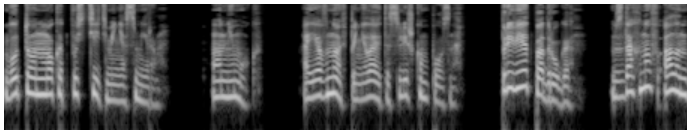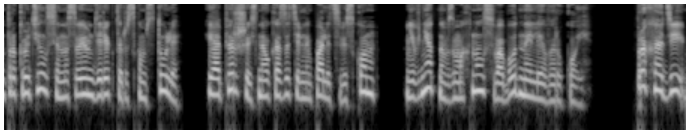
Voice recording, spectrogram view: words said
Будто он мог отпустить меня с миром. Он не мог. А я вновь поняла это слишком поздно. «Привет, подруга», Вздохнув, Алан прокрутился на своем директорском стуле и, опёршись на указательный палец виском, невнятно взмахнул свободной левой рукой. «Проходи».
